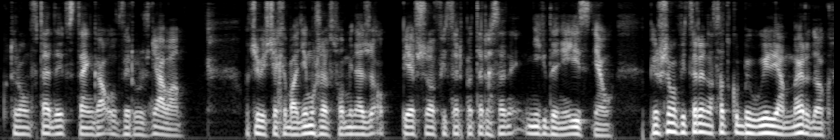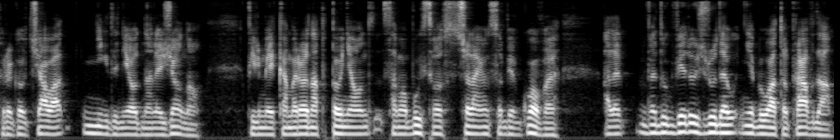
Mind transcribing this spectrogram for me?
którą wtedy wstęga wyróżniała. Oczywiście chyba nie muszę wspominać, że pierwszy oficer Petersen nigdy nie istniał. Pierwszym oficerem na statku był William Murdoch, którego ciała nigdy nie odnaleziono. W filmie Camerona popełniał on samobójstwo strzelając sobie w głowę, ale według wielu źródeł nie była to prawda.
